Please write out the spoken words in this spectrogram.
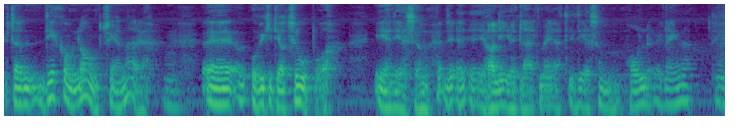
Utan det kom långt senare. Mm. Eh, och vilket jag tror på är det som, jag har livet lärt mig att det är det som håller i längden. Mm.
